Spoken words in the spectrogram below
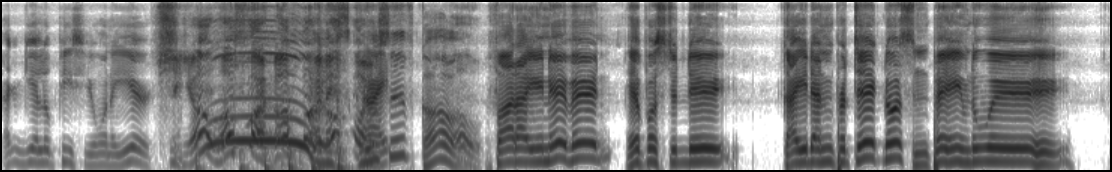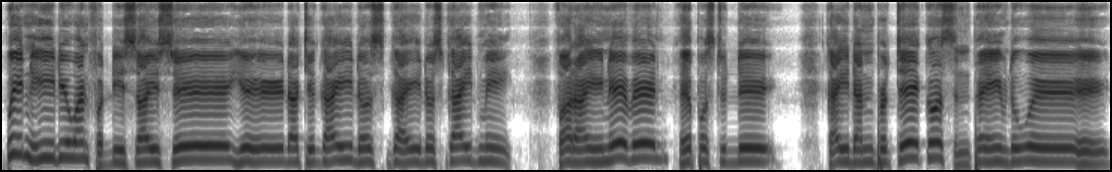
I can give you a little piece if you want to hear. Yo, go for it, go for it, go for it. Exclusive, go. Oh, Father in heaven, help us today. Guide and protect us and pave the way. We need you, and for this I say, yeah, that you guide us, guide us, guide me. Father in heaven, help us today. Guide and protect us and pave the way.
